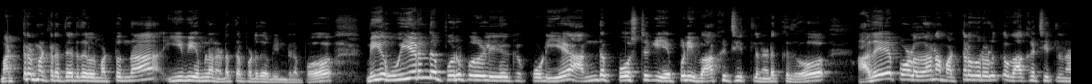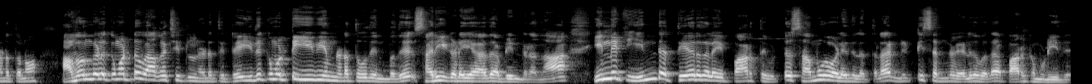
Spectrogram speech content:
மற்ற மற்ற தேர்தல் மட்டும்தான் இவிஎம்ல நடத்தப்படுது அப்படின்றப்போ மிக உயர்ந்த பொறுப்புகளில் இருக்கக்கூடிய அந்த போஸ்ட்டுக்கு எப்படி வாக்குச்சீட்டில் நடக்குதோ அதே போல தானே மற்றவர்களுக்கு வாக்குச்சீட்டில் நடத்தணும். அவங்களுக்கு மட்டும் வாக்குச்சீட்டில் நடத்திட்டு இதுக்கு மட்டும் இவிஎம் நடத்துவது என்பது சரி கிடையாது அப்படின்றது தான் இன்னைக்கு இந்த தேர்தலை பார்த்துவிட்டு சமூக வலைதளத்தில் நெட்டிசன்கள் எழுதுவதை பார்க்க முடியுது.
